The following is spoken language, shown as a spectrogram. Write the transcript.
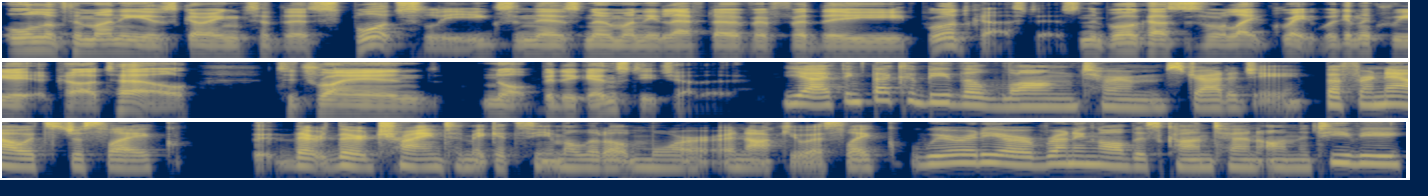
all of the money is going to the sports leagues and there's no money left over for the broadcasters. And the broadcasters were like, great, we're going to create a cartel to try and not bid against each other. Yeah, I think that could be the long term strategy. But for now, it's just like they're they're trying to make it seem a little more innocuous. Like we already are running all this content on the TV.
